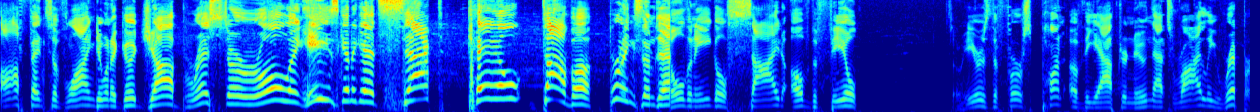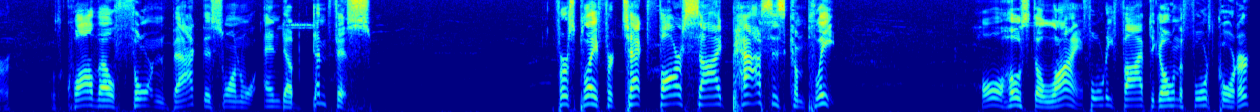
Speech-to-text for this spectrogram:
offensive line doing a good job. Brister rolling. He's going to get sacked. Kale Dava brings them down. Golden Eagle side of the field. So here's the first punt of the afternoon. That's Riley Ripper with Quavell Thornton back. This one will end up Memphis. First play for Tech, far side pass is complete. Whole host of line. 45 to go in the fourth quarter.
